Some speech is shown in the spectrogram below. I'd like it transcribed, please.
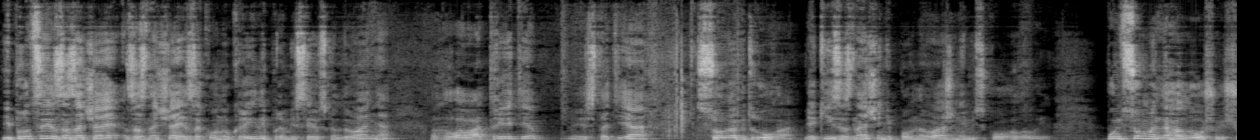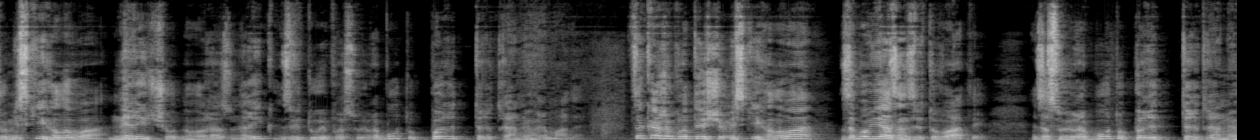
І про це зазначає, зазначає закон України про місцеве самоврядування, глава 3, е, стаття 42, в якій зазначені повноваження міського голови. Пункт 7 наголошує, що міський голова не рідше одного разу на рік звітує про свою роботу перед територіальною громадою. Це каже про те, що міський голова зобов'язаний звітувати за свою роботу перед територіальною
